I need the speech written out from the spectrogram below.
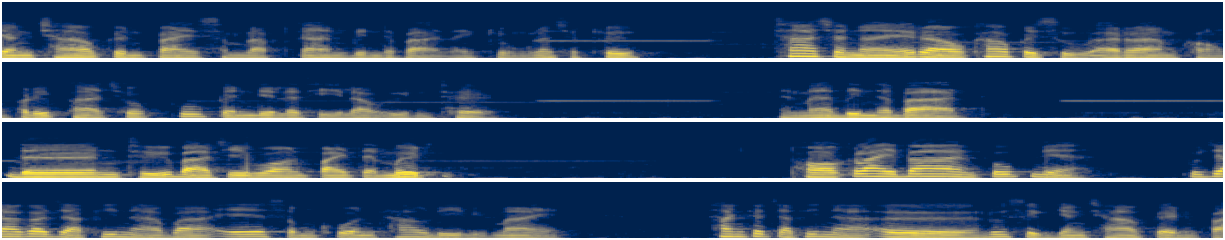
ยังเช้าเกินไปสำหรับการบินทบาทในกรุงราชคฤห์ถ้าฉะไหนเราเข้าไปสู่อารามของปริพาชกผู้เป็นเดลถีเราอื่นเถิด เห็นไหมบินทบาทเดินถือบาจีวรไปแต่มืด พอใกล้บ้านปุ๊บเนี่ยพระเจ้าก็จะพิจารณาว่า เอ๊สมควรเข้าดีหรือไม่ ท่านก็จะพิจารณาเออ รู้สึกยังเช้าเกินไป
